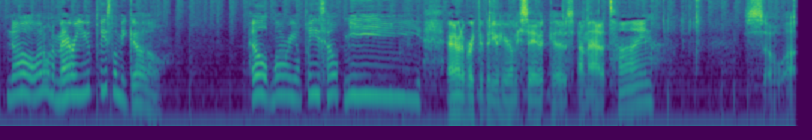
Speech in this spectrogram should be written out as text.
No, I don't want to marry you. Please let me go. Help, Mario. Please help me. Alright, I'm going to break the video here. Let me save it because I'm out of time. So, uh,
